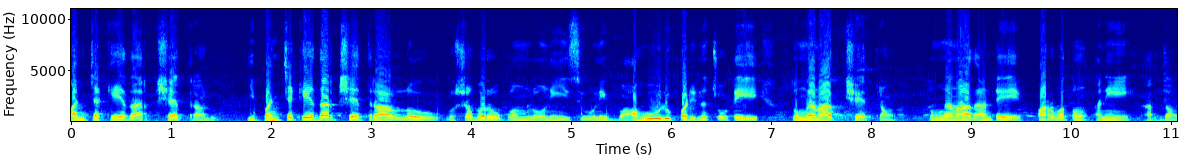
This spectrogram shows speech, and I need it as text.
పంచకేదార్ క్షేత్రాలు. ఈ పంచకేదార్ క్షేత్రాలలో వృషభ రూపంలోని శివుని బాహువులు పడిన చోటే తుంగనాథ్ క్షేత్రం. తుంగనాథ్ అంటే పర్వతం అని అర్థం.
